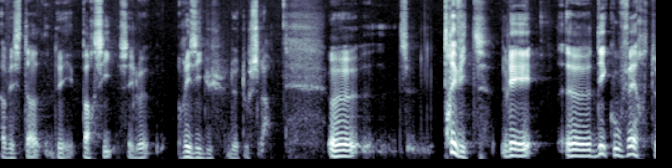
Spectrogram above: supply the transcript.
l'Avesta des Parsis, c'est le résidu de tout cela. Euh, très vite, les euh, découvertes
